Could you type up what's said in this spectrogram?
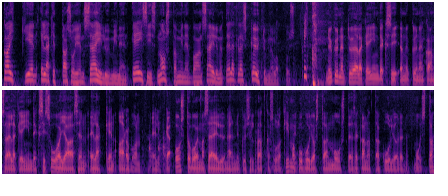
kaikkien eläketasojen säilyminen, ei siis nostaminen, vaan säilyminen, että eläkeläisköyhtyminen loppuisi. Mikko. Nykyinen työeläkeindeksi ja nykyinen kansaneläkeindeksi suojaa sen eläkkeen arvon, eli ostovoima säilyy näillä nykyisillä ratkaisuilla. Kimmo puhuu jostain muusta ja se kannattaa kuulijoiden nyt muistaa.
